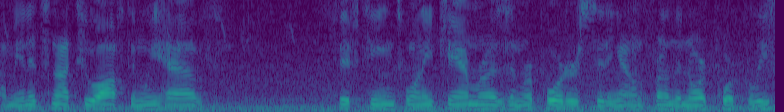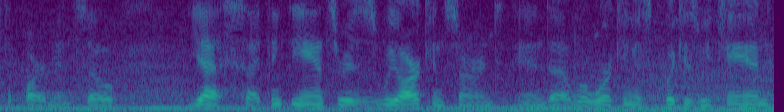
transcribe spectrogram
I mean, it's not too often we have 15, 20 cameras and reporters sitting out in front of the North Port Police Department. So, yes, I think the answer is, is we are concerned, and uh, we're working as quick as we can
